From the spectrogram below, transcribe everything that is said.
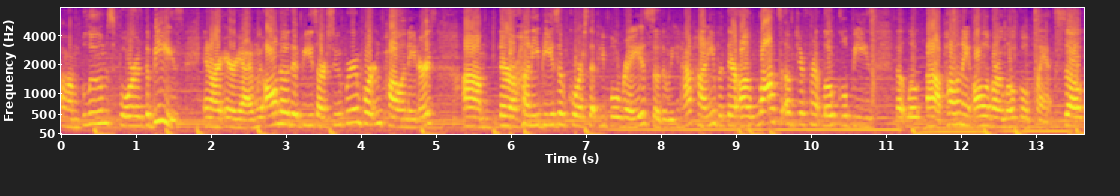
um, blooms for the bees in our area. And we all know that bees are super important pollinators. Um, there are honeybees, of course, that people raise so that we can have honey, but there are lots of different local bees that uh, pollinate all of our local plants. So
